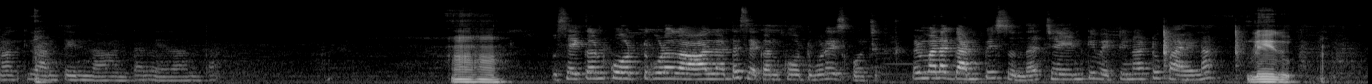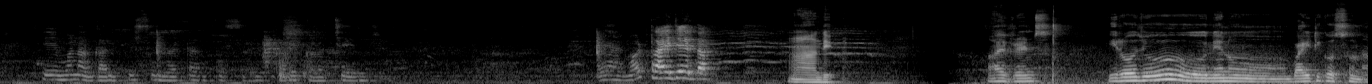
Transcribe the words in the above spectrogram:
నాకు అంటిందా అంట లేదా అంట. ఆహా. సెకండ్ కోట్ కూడా కావాలంటే సెకండ్ కోట్ కూడా వేసుకోవచ్చు. ఇప్పుడు మనకు కనిపిస్తుందా? చైన్కి పెట్టినట్టు పైన? లేదు. ఏమో నాకు కనిపిస్తున్నట్టు అనిపిస్తుంది. ఇక్కడ ఇక్కడ చేంజ్ ఏమో ట్రై చేద్దాం. అది. హాయ్ ఫ్రెండ్స్ ఈరోజు నేను బయటికి వస్తున్నా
